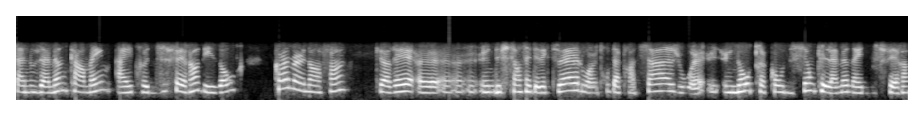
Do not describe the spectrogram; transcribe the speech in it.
ça nous amène quand même à être différent des autres, comme un enfant qui aurait euh, une déficience intellectuelle ou un trouble d'apprentissage ou euh, une autre condition qui l'amène à être différent.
